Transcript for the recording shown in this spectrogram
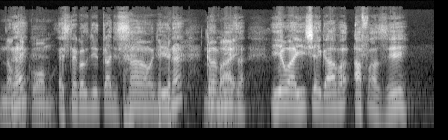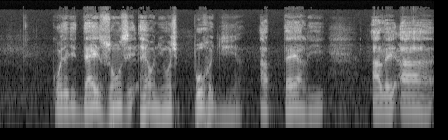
Não né? tem como. Esse negócio de tradição, de né? Camisa. E eu aí chegava a fazer coisa de 10, 11 reuniões por dia. Até ali a, a,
